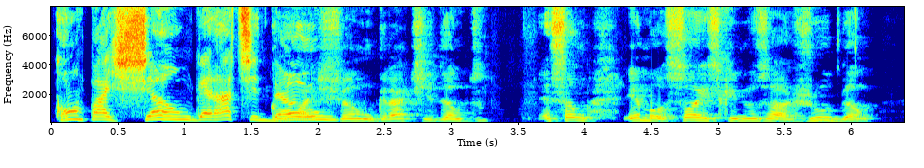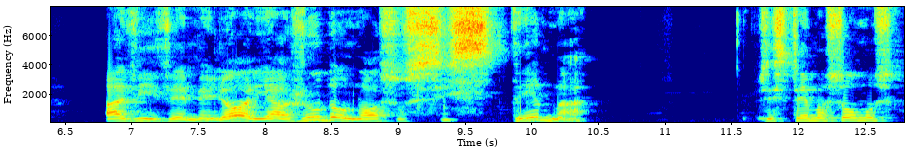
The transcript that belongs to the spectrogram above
Compaixão, gratidão. Compaixão, gratidão, são emoções que nos ajudam a viver melhor e ajudam o nosso sistema sistema somos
